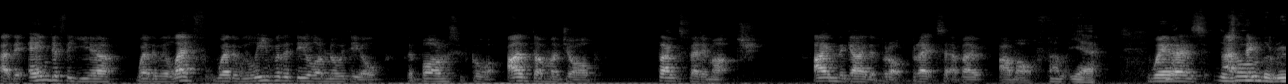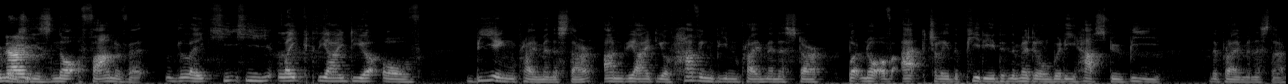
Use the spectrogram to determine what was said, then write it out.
at the end of the year, whether we left, whether we leave with a deal or no deal, that Boris would go, "I've done my job. Thanks very much. I'm the guy that brought Brexit about. I'm off." Um, yeah. Whereas There's I all think the rumours now, he's not a fan of it. Like he, he liked the idea of being prime minister and the idea of having been prime minister, but not of actually the period in the middle where he has to be the prime minister.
